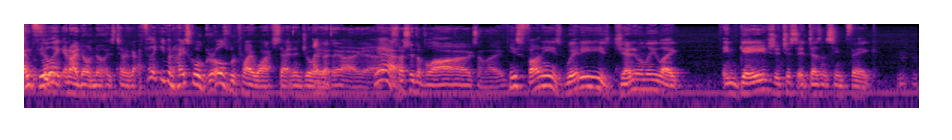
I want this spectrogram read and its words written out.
I thing. feel like, and I don't know his tenor. I feel like even high school girls would probably watch that and enjoy I it. bet they are. Yeah. Yeah. Especially the vlogs and like. He's funny. He's witty. He's genuinely like engaged. It just it doesn't seem fake. Mm-hmm.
